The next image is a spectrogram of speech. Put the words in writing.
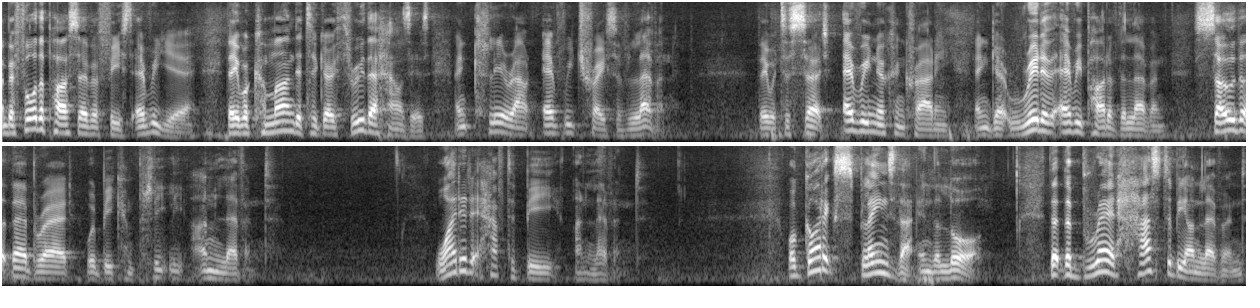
And before the Passover feast every year, they were commanded to go through their houses and clear out every trace of leaven. They were to search every nook and cranny and get rid of every part of the leaven so that their bread would be completely unleavened. Why did it have to be unleavened? Well, God explains that in the law that the bread has to be unleavened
